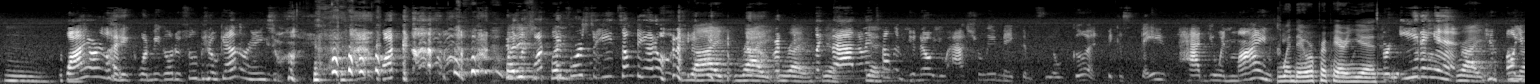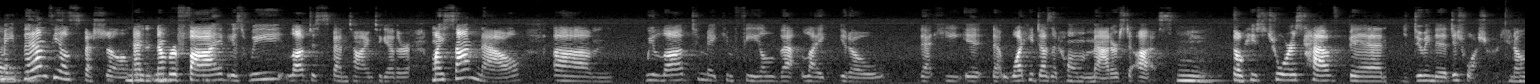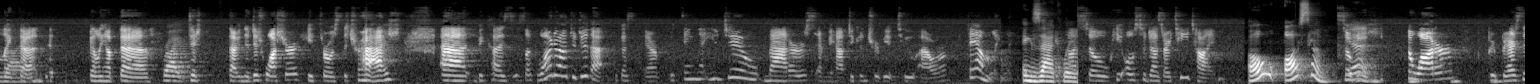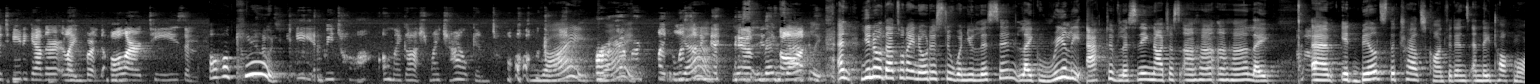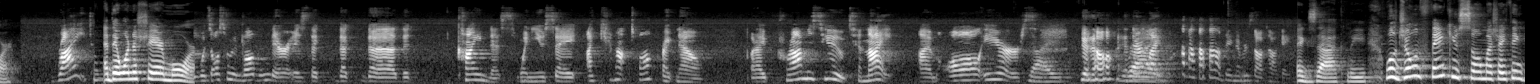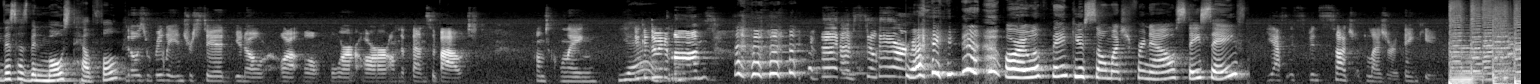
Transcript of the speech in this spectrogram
Why are like when we go to Filipino gatherings, what? What it's is- like, what I'm is- forced to eat something I don't want to eat. Right, right, right, Like yeah, that. And yeah. I tell them, you know, you actually make them feel good because they had you in mind. When they were preparing, yes. You're eating it. Right, You know, you made them feel special. And number five is we love to spend time together. My son now, um, we love to make him feel that, like, you know, that he it, that what he does at home matters to us. So his chores have been doing the dishwasher, you know, like Right. the, the filling up the Right. dish uh, in the dishwasher. He throws the trash uh, because it's like, why do I have to do that? Because everything that you do matters, and we have to contribute to our family. Exactly. So he also does our tea time. Oh, awesome. So yeah. he heats the water, prepares the tea together, like for all our teas and Oh, how cute. tea, and we talk. Oh my gosh, my child can talk. Right, right. like listening yeah, to him. listen- his thoughts. exactly. And you know, that's what I noticed too when you listen, like really active listening, not just uh huh, uh huh, like um, it builds the child's confidence and they talk more Right. and they want to share more. What's also involved in there is the, the, the, the kindness when you say, I cannot talk right now, but I promise you tonight I'm all ears. Right. You know? And they're Right. like, they never stop talking. Exactly. Well, Joan, thank you so much. I think this has been most helpful. Those really interested, you know, uh, or, or, or are on the fence about homeschooling. Yeah. You can do it, moms. you can do it. I'm still here. Right. All right. Well, thank you so much for now. Stay safe. Yes, it's been such a pleasure. Thank you.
